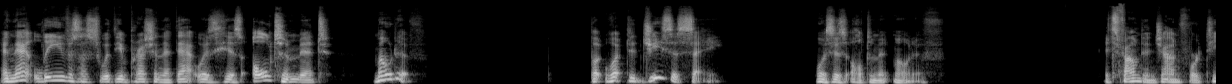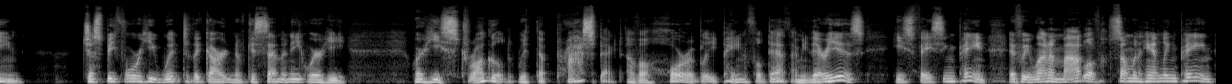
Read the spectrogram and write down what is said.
And that leaves us with the impression that that was his ultimate motive. But what did Jesus say was his ultimate motive? It's found in John 14 just before he went to the Garden of Gethsemane where he where he struggled with the prospect of a horribly painful death. I mean, there he is. He's facing pain. If we want a model of someone handling pain,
